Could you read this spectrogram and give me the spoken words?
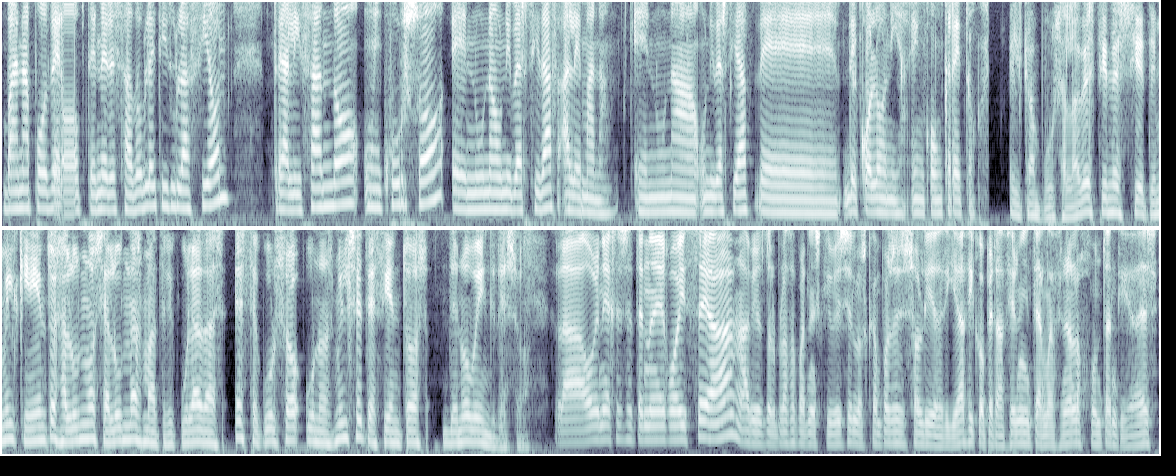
van a poder obtener esa doble titulación realizando un curso en una universidad alemana, en una universidad de, Colonia en concreto. El campus a la vez tiene 7.500 alumnos y alumnas matriculadas este curso, unos 1.700 de nuevo ingreso. La ONG STN Goaicea ha abierto el plazo para inscribirse en los campos de solidaridad y cooperación internacional junto a entidades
